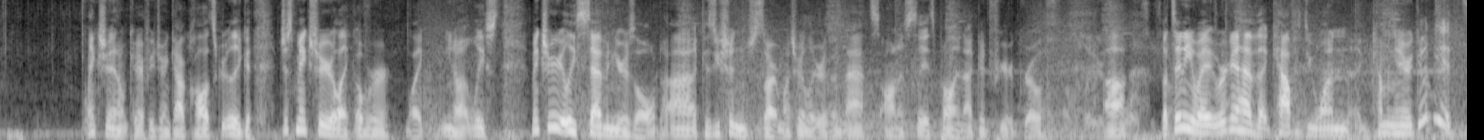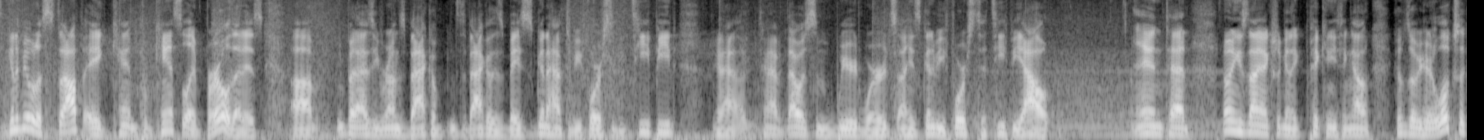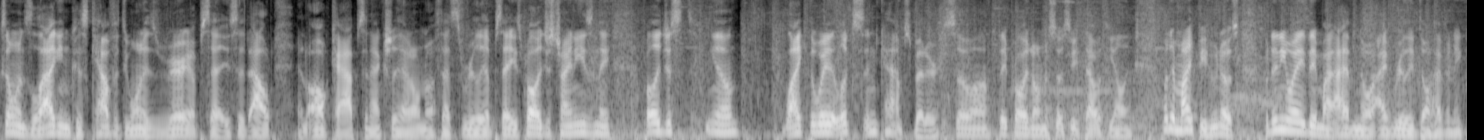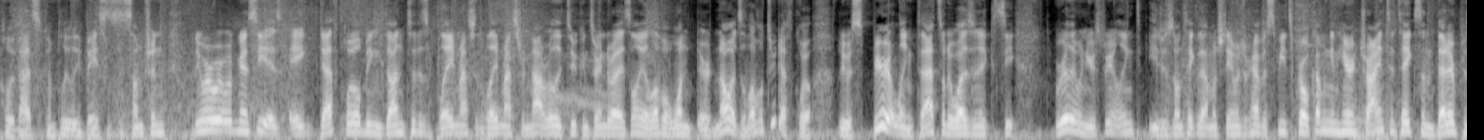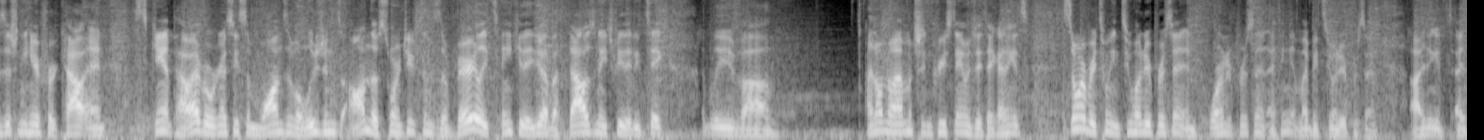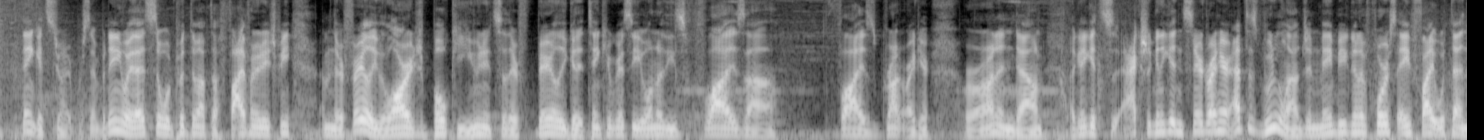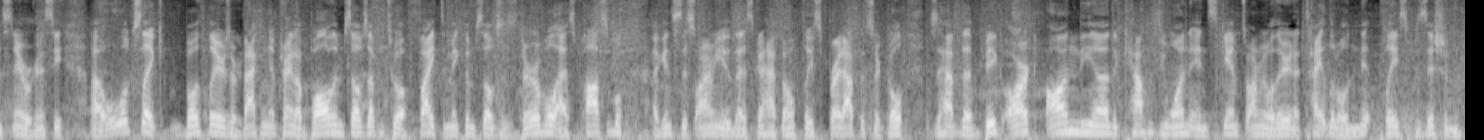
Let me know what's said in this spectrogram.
Actually, I don't care if you drink alcohol. It's really good. Just make sure you're like over, like you know, at least make sure you're at least seven years old, because uh, you shouldn't start much earlier than that. Honestly, it's probably not good for your growth. Uh, but anyway, we're gonna have that Cal 51 coming here. Gonna be a, gonna be able to stop a can cancel a burrow that is. Um, but as he runs back up to the back of this base, he's gonna have to be forced to be TP'd. Gonna have, gonna have, that was some weird words. Uh, he's gonna be forced to TP out. And Ted, knowing he's not actually going to pick anything out, comes over here. Looks like someone's lagging because Cal51 is very upset. He said out in all caps, and actually, I don't know if that's really upset. He's probably just Chinese, and they probably just, you know, like the way it looks in caps better. So uh, they probably don't associate that with yelling. But it might be, who knows. But anyway, they might. I have no, I really don't have any clue. That's a completely baseless assumption. But anyway, what we're going to see is a death coil being done to this Blade Master. The Blade Master not really too concerned about it. It's only a level 1, or no, it's a level 2 death coil. But it was Spirit Linked. That's what it was. And you can see, really, when you're Spirit Linked, you just don't take that much damage. We're going to have a Speed Scroll coming in here, trying to take some better positioning here for Cal and Scamp. However, we're going to see some Wands of Illusions on those Tauren Chieftains. They're very tanky. They do have a 1,000 HP. They do take, I believe... Um, I don't know how much increased damage they take. I think it's somewhere between 200% and 400%. I think it might be 200%. Uh, I think it's I think it's 200%. But anyway, that still would put them up to 500 HP. I mean, they're fairly large, bulky units, so they're fairly good at tanking. We're gonna see one of these flies. Uh, Fly's grunt right here running down. Uh, gonna get actually gonna get ensnared right here at this voodoo lounge and maybe gonna force a fight with that ensnare. We're gonna see. Uh, looks like both players are backing up, trying to ball themselves up into a fight to make themselves as durable as possible against this army that's gonna have to hopefully spread out. That's their goal is to have the big arc on the uh, the Cal 51 and Scamp's army while they're in a tight little knit place position.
